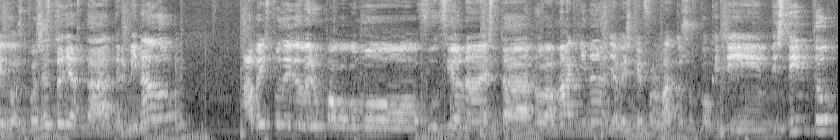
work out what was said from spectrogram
Amigos, pues esto ya está terminado. Habéis podido ver un poco cómo funciona esta nueva máquina, ya veis que el formato es un poquitín distinto,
